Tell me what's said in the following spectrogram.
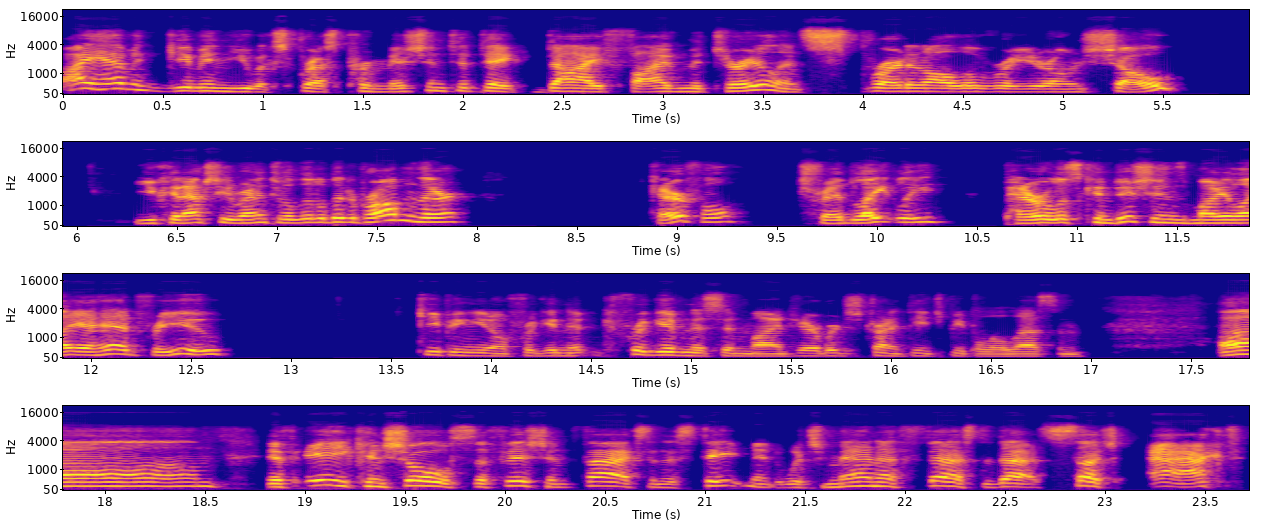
I haven't given you express permission to take die five material and spread it all over your own show. You can actually run into a little bit of problem there. Careful, tread lightly. Perilous conditions might lie ahead for you. Keeping, you know, forgiveness in mind here. We're just trying to teach people a lesson. Um, if A can show sufficient facts in a statement which manifest that such act,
